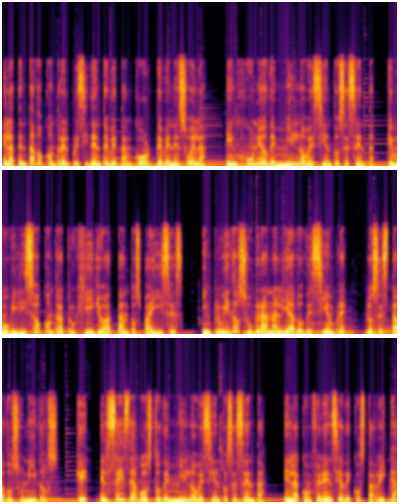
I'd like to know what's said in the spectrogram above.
el atentado contra el presidente Betancourt de Venezuela en junio de 1960, que movilizó contra Trujillo a tantos países, incluido su gran aliado de siempre, los Estados Unidos, que, el 6 de agosto de 1960, en la conferencia de Costa Rica,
